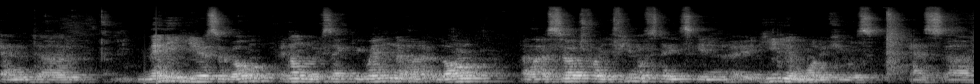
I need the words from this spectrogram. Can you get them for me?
and uh, many years ago, I don't know exactly when, uh, long uh, a search for Yefimov states in uh, helium molecules has, uh,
